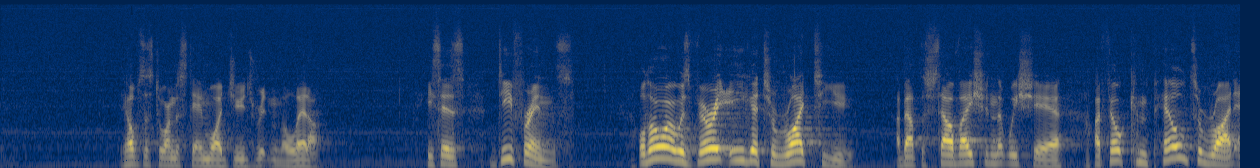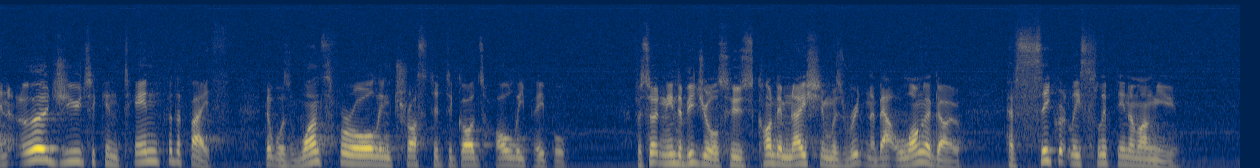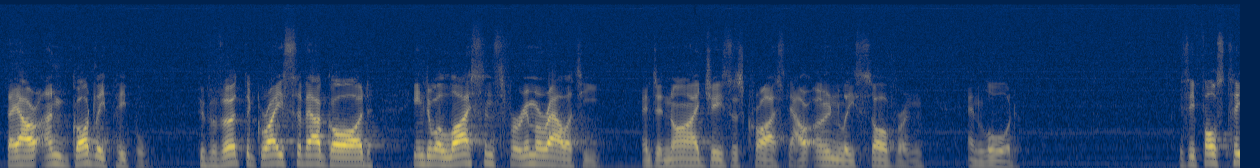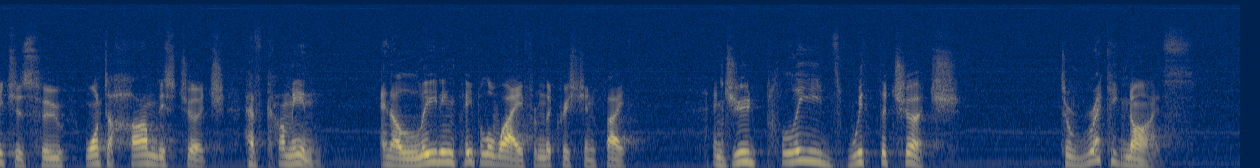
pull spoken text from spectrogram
It helps us to understand why Jude's written the letter. He says, Dear friends, although I was very eager to write to you, about the salvation that we share, I felt compelled to write and urge you to contend for the faith that was once for all entrusted to God's holy people. For certain individuals whose condemnation was written about long ago have secretly slipped in among you. They are ungodly people who pervert the grace of our God into a license for immorality and deny Jesus Christ, our only sovereign and Lord. You see, false teachers who want to harm this church have come in and are leading people away from the Christian faith. And Jude pleads with the church to recognize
